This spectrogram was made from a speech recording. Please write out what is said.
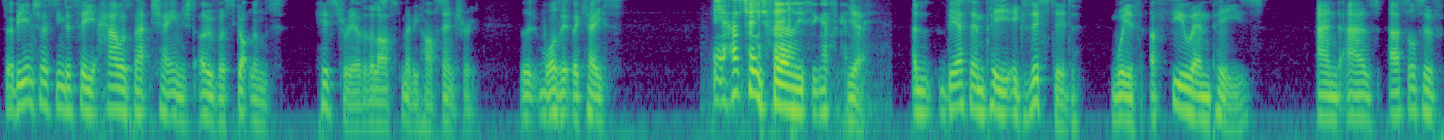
So it'd be interesting to see how has that changed over Scotland's history over the last maybe half century. Was it the case? It has changed fairly significantly. Yeah. And the SNP existed with a few MPs and as a sort of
